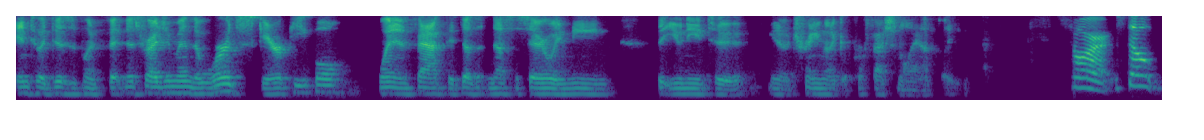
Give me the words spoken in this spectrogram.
into a disciplined fitness regimen, the words scare people when in fact it doesn't necessarily mean that you need to, you know, train like a professional athlete. Sure. So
